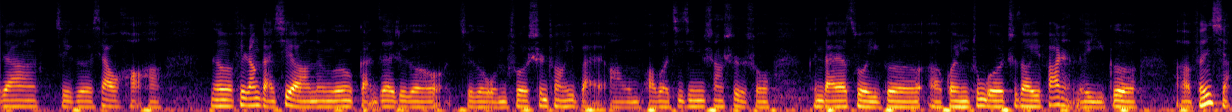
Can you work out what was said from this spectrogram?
大家这个下午好哈，那么非常感谢啊，能够赶在这个这个我们说深创一百啊，我们华宝基金上市的时候，跟大家做一个呃关于中国制造业发展的一个呃分享。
